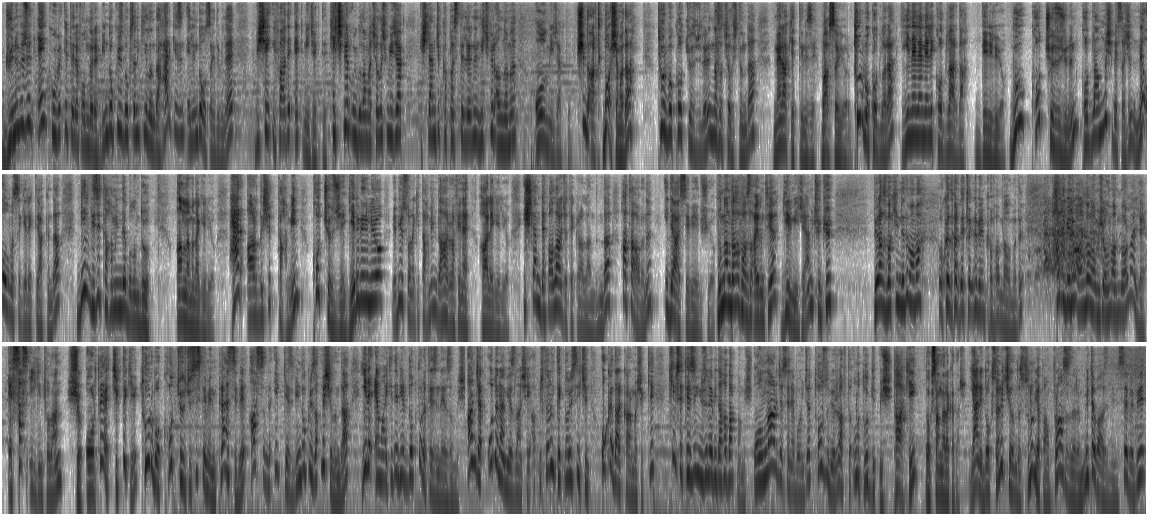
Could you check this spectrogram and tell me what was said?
Günümüzün en kuvvetli telefonları 1992 yılında herkesin elinde olsaydı bile bir şey ifade etmeyecekti. Hiçbir uygulama çalışmayacak, işlemci kapasitelerinin hiçbir anlamı olmayacaktı. Şimdi artık bu aşamada turbo kod çözücülerin nasıl çalıştığını da merak ettiğinizi varsayıyorum. Turbo kodlara yinelemeli kodlar da deniliyor. Bu kod çözücünün kodlanmış mesajın ne olması gerektiği hakkında bir dizi tahminde bulunduğu anlamına geliyor. Her ardışık tahmin kod çözücüye geri veriliyor ve bir sonraki tahmin daha rafine hale geliyor. İşlem defalarca tekrarlandığında hata oranı ideal seviyeye düşüyor. Bundan daha fazla ayrıntıya girmeyeceğim çünkü biraz bakayım dedim ama o kadar detayını benim kafamda almadı. Hadi benim anlamamış olmam normal de. Esas ilginç olan şu. Ortaya çıktı ki turbo kod çözücü sisteminin prensibi aslında ilk kez 1960 yılında yine MIT'de bir doktora tezinde yazılmış. Ancak o dönem yazılan şey 60'ların teknolojisi için o kadar karmaşık ki kimse tezin yüzüne bir daha bakmamış. Onlarca sene boyunca tozlu bir rafta unutulup gitmiş. Ta ki 90'lara kadar. Yani 93 yılında sunum yapan Fransızların mütevaziliğinin sebebi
